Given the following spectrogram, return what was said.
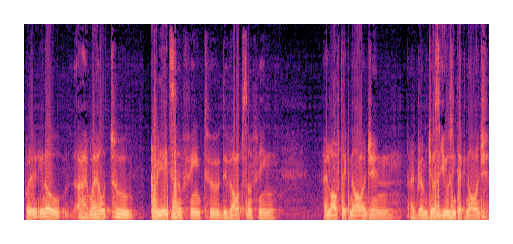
But, you know, I, when I want to create something, to develop something, I love technology and I'm just using technology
